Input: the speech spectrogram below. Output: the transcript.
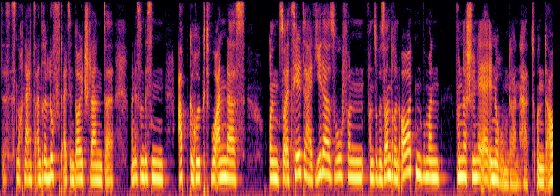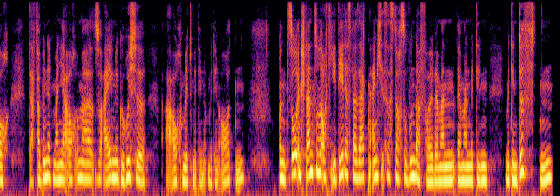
das ist noch eine ganz andere Luft als in Deutschland. Man ist so ein bisschen abgerückt woanders. Und so erzählte halt jeder so von, von so besonderen Orten, wo man wunderschöne Erinnerungen dran hat. Und auch, da verbindet man ja auch immer so eigene Gerüche auch mit, mit den, mit den Orten. Und so entstand so auch die Idee, dass wir sagten, eigentlich ist es doch so wundervoll, wenn man, wenn man mit den, mit den Düften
